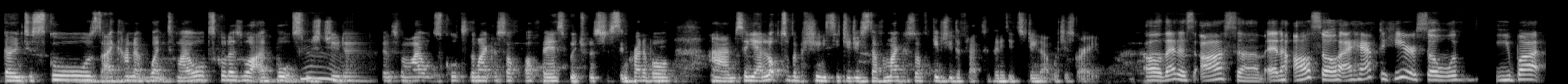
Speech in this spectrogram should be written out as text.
going to schools. I kind of went to my old school as well. I brought some mm. students from my old school to the microsoft office which was just incredible. Um, so yeah lots of opportunity to do stuff and microsoft gives you the flexibility to do that which is great. Oh, that is awesome. And also, I have to hear so, with, you bought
